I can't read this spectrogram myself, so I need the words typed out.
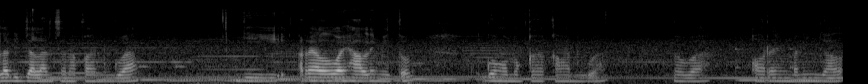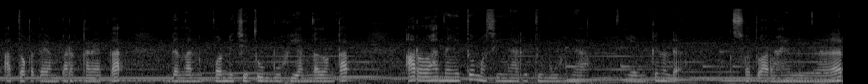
lagi jalan sama kawan gue di railway Halim itu gue ngomong ke kawan gue bahwa orang yang meninggal atau ketempar kereta dengan kondisi tubuh yang gak lengkap arwahnya itu masih nyari tubuhnya. Ya mungkin ada suatu arah yang dengar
